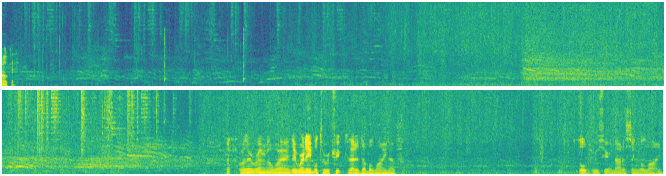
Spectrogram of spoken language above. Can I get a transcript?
Okay. Well, they're running away. They weren't able to retreat because I had a double line of soldiers here, not a single line.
